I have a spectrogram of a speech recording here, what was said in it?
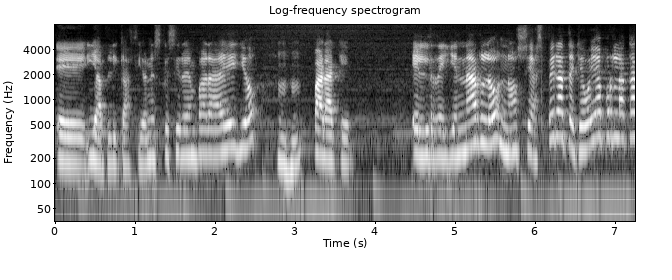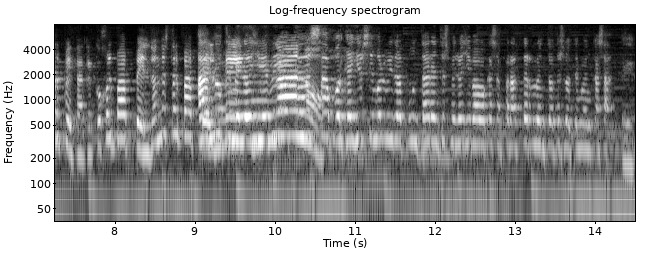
eh, y aplicaciones que sirven para ello, para que el rellenarlo no sea, espérate, que voy a por la carpeta, que cojo el papel, ¿dónde está el papel? Ah, no, que me, lo llevé a casa, porque ayer se me olvidó apuntar, entonces me lo he llevado a casa para hacerlo, entonces lo tengo en casa. Eh,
